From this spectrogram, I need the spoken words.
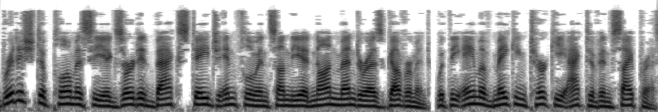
British diplomacy exerted backstage influence on the Adnan Menderes government, with the aim of making Turkey active in Cyprus.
